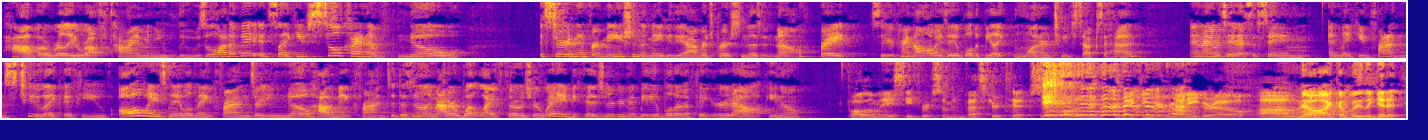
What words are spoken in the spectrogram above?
have a really rough time and you lose a lot of it, it's like you still kind of know a certain information that maybe the average person doesn't know, right? So you're kind of always able to be like one or two steps ahead. And I would say that's the same in making friends too. Like if you've always been able to make friends or you know how to make friends, it doesn't really matter what life throws your way because you're going to be able to figure it out, you know? follow Macey for some investor tips on making your money grow. Um, oh no, I completely get it.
